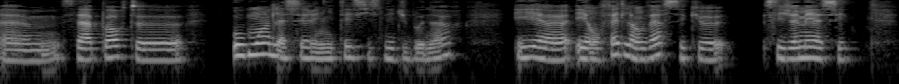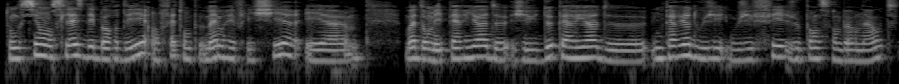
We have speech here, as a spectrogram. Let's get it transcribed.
euh, ça apporte au moins de la sérénité, si ce n'est du bonheur. Et, et en fait, l'inverse, c'est que c'est jamais assez. Donc si on se laisse déborder, en fait, on peut même réfléchir et moi, dans mes périodes, j'ai eu deux périodes. Euh, une période où j'ai, où j'ai fait, je pense, un burn-out.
